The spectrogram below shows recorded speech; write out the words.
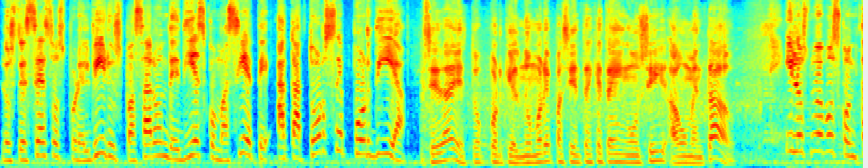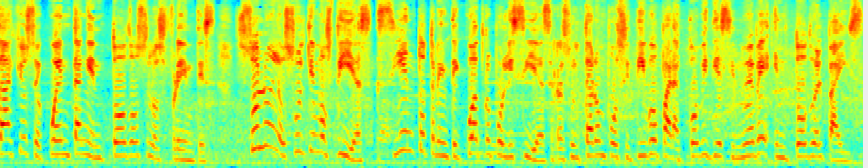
Los decesos por el virus pasaron de 10,7 a 14 por día. Se da esto porque el número de pacientes que están en UCI ha aumentado y los nuevos contagios se cuentan en todos los frentes. Solo en los últimos días, 134 policías resultaron positivo para COVID-19 en todo el país.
